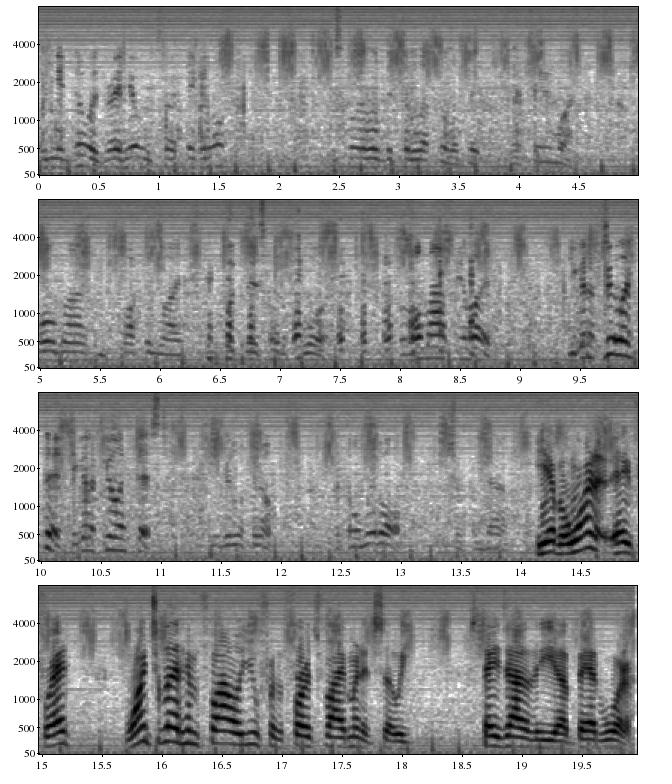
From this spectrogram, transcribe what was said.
What you can do is right here when you start taking off, just go a little bit to the left a little bit. I tell you what, hold on, you fucking line, put this to the floor. hold on for your life. You're gonna feel like this. You're gonna feel like this. You're looking up, but don't let off. Yeah, but why, hey, Fred, why don't you let him follow you for the first five minutes so he stays out of the uh, bad water?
